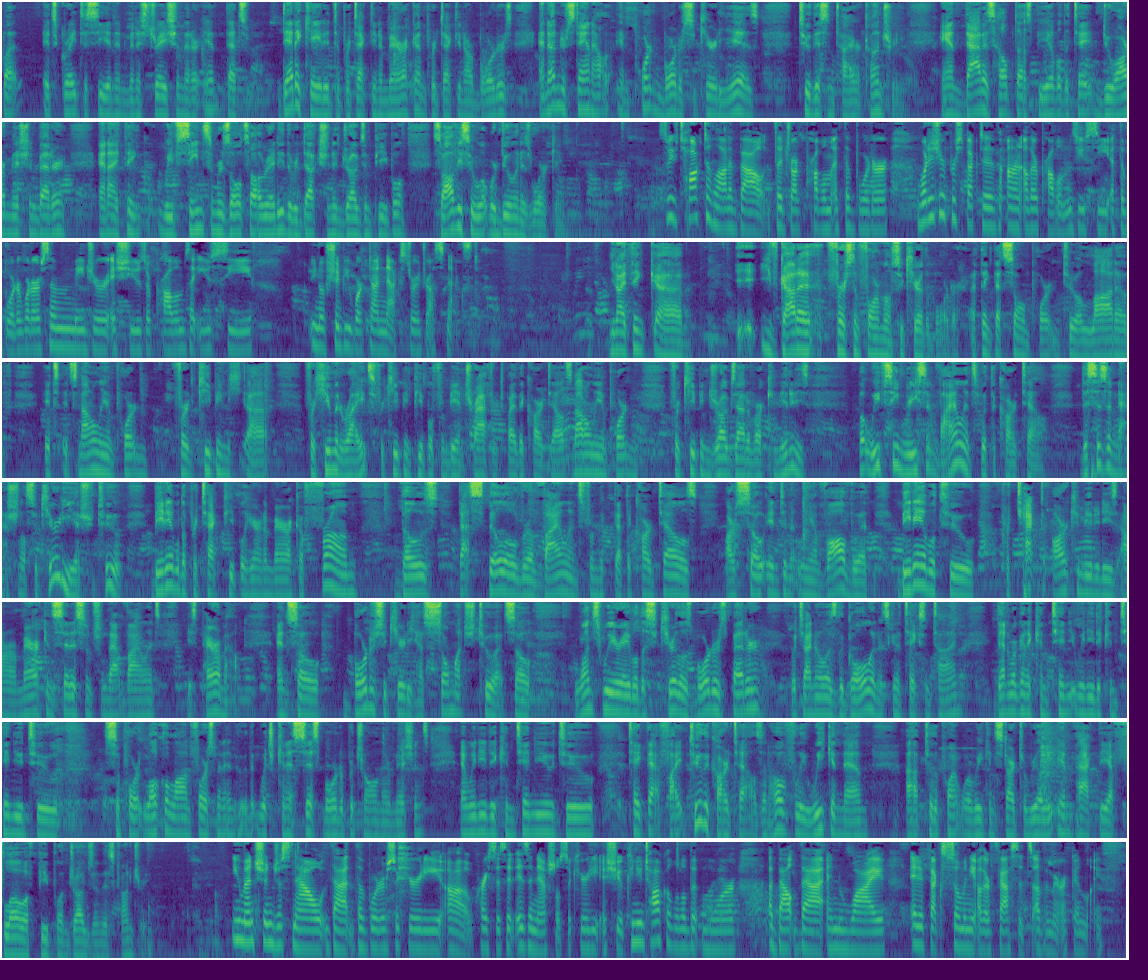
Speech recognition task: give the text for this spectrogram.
but it's great to see an administration that are in, that's dedicated to protecting America and protecting our borders and understand how important border security is to this entire country. And that has helped us be able to take, do our mission better. And I think we've seen some results already, the reduction in drugs and people. So obviously what we're doing is working. So we've talked a lot about the drug problem at the border. What is your perspective on other problems you see at the border? What are some major issues or problems that you see, you know, should be worked on next or addressed next? You know, I think uh, you've got to first and foremost secure the border. I think that's so important to a lot of. It's it's not only important for keeping. Uh, for human rights, for keeping people from being trafficked by the cartel. It's not only important for keeping drugs out of our communities, but we've seen recent violence with the cartel. This is a national security issue too. Being able to protect people here in America from those that spillover of violence from the, that the cartels are so intimately involved with, being able to protect our communities, our American citizens from that violence is paramount. And so border security has so much to it. So once we are able to secure those borders better, which I know is the goal and it's going to take some time, then we're going to continue, we need to continue to support local law enforcement, which can assist Border Patrol in their missions. And we need to continue to take that fight to the cartels and hopefully weaken them uh, to the point where we can start to really impact the flow of people and drugs in this country. You mentioned just now that the border security uh, crisis it is a national security issue. Can you talk a little bit more about that and why it affects so many other facets of American life?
